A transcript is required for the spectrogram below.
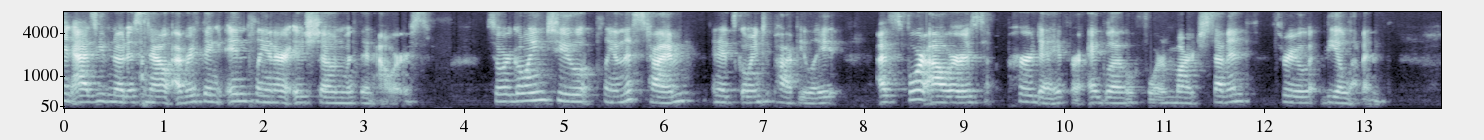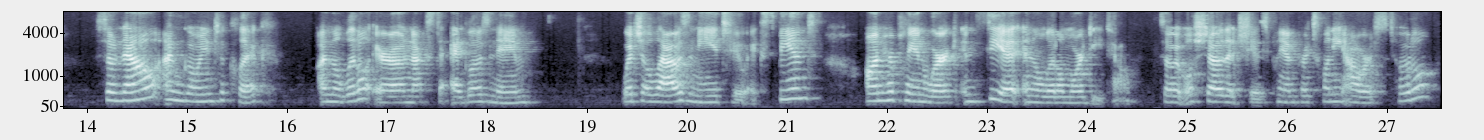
And as you've noticed now, everything in Planner is shown within hours. So we're going to plan this time and it's going to populate as four hours per day for EGLO for March 7th through the 11th. So now I'm going to click on the little arrow next to EGLO's name, which allows me to expand on her plan work and see it in a little more detail. So it will show that she has planned for 20 hours total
